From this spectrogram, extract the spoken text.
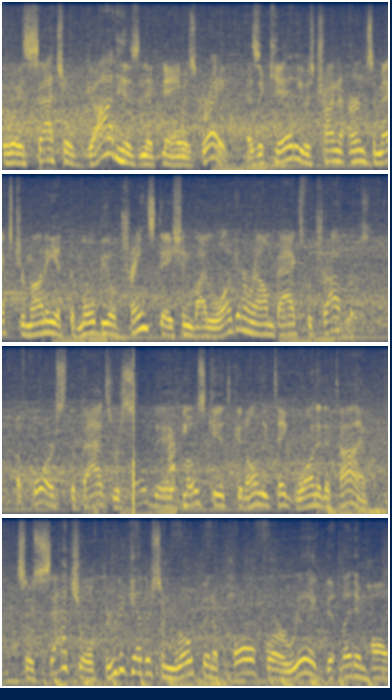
The way Satchel got his nickname is great. As a kid, he was trying to earn some extra money at the Mobile train station by lugging around bags for travelers. Of course, the bags were so big, most kids could only take one at a time. So Satchel threw together some rope and a pole for a rig that let him haul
